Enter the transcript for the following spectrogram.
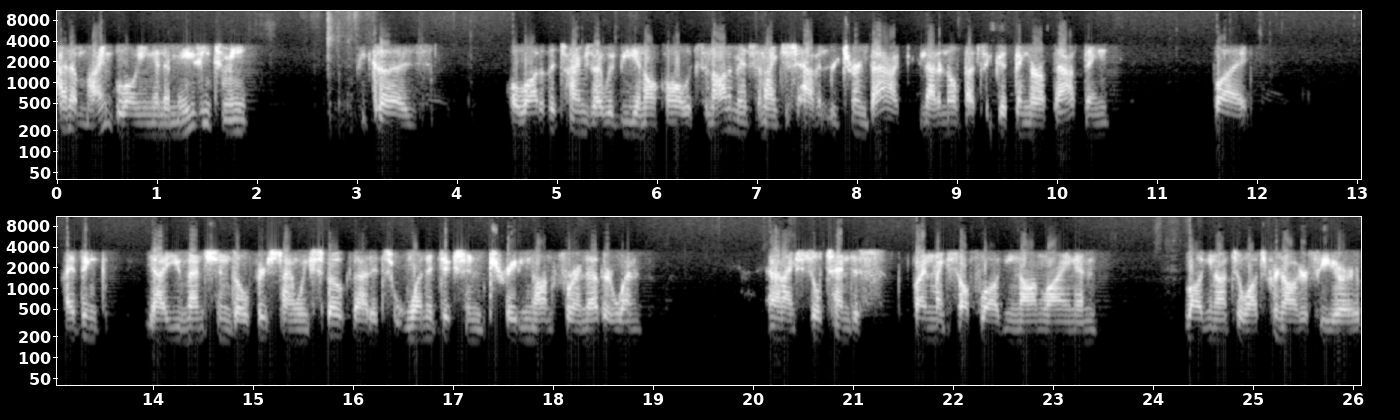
kind of mind blowing and amazing to me because a lot of the times I would be in Alcoholics Anonymous and I just haven't returned back. And I don't know if that's a good thing or a bad thing. But I think, yeah, you mentioned the first time we spoke that it's one addiction trading on for another one. And I still tend to find myself logging online and logging on to watch pornography or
